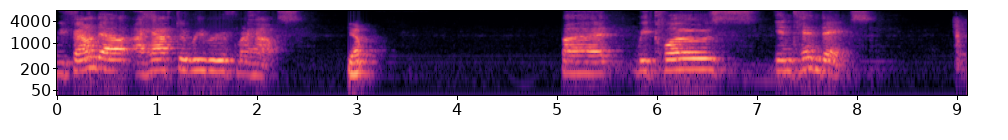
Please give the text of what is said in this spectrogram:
We found out I have to re-roof my house. Yep. But we close in 10 days.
